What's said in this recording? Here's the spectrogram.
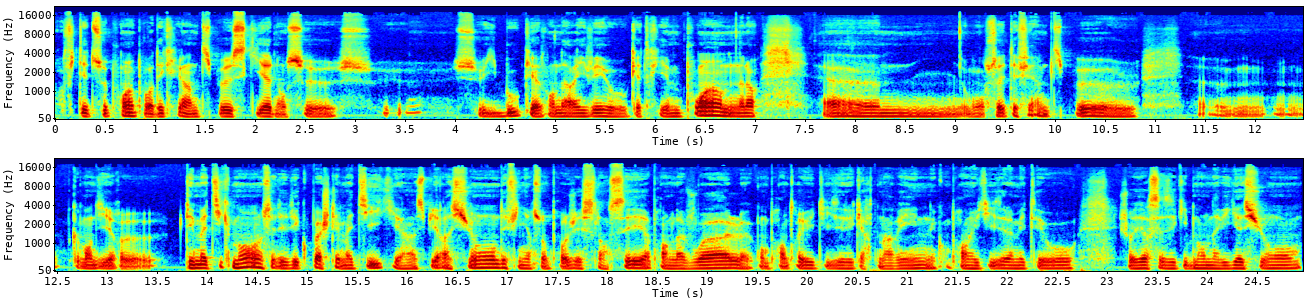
profiter de ce point pour décrire un petit peu ce qu'il y a dans ce, e-book avant d'arriver au quatrième point. Alors, euh, ça a été fait un petit peu, euh, comment dire, euh, thématiquement, c'est des découpages thématiques, il y a inspiration, définir son projet, se lancer, apprendre la voile, comprendre et utiliser les cartes marines, comprendre et utiliser la météo, choisir ses équipements de navigation,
